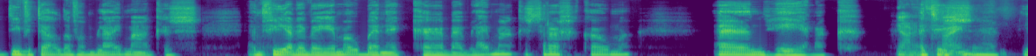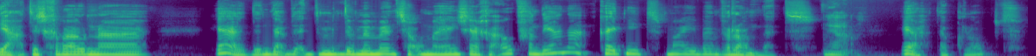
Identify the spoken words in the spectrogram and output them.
die vertelde van Blijmakers. En via de WMO ben ik bij Blijmakers terechtgekomen. En heerlijk. Ja, het is, ja, het is gewoon. Ja, de, de, de, mensen om me heen zeggen ook van. Ja, nou, ik weet niet, maar je bent veranderd. Ja. Ja, dat klopt.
